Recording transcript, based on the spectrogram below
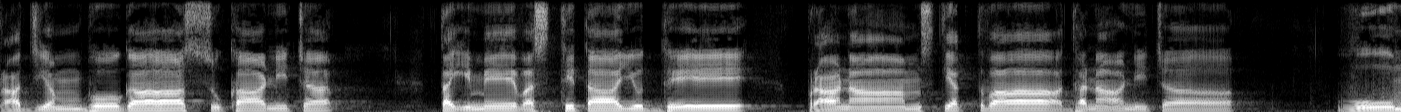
రాజ్యం భోగా సుఖాని చ त इमेव स्थिता युद्धे ప్రాణాం త్యక్వా ధనాని చ ఓం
